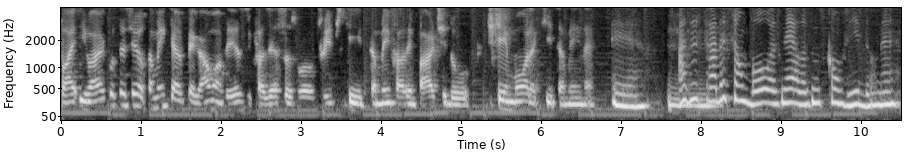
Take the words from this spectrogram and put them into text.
Vai, e vai acontecer. Eu também quero pegar uma vez e fazer essas road trips que também fazem parte do de quem mora aqui também, né? É. As estradas são boas, né? Elas nos convidam, né?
